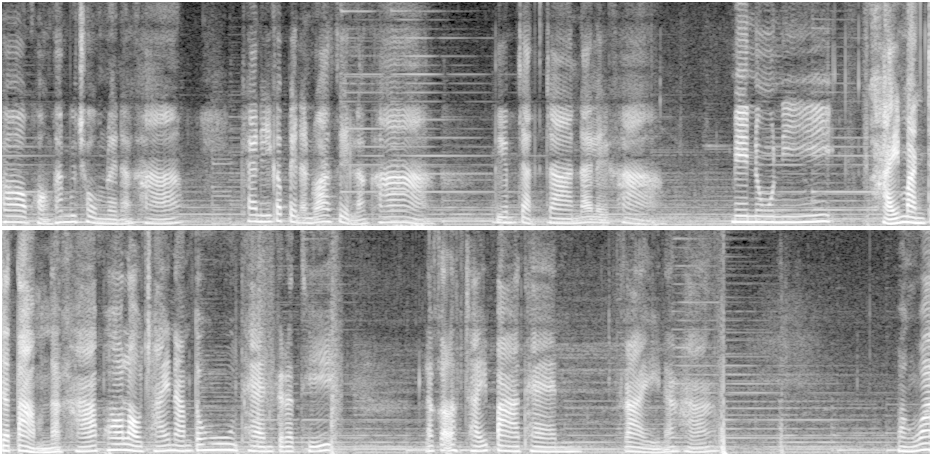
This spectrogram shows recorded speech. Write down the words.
ชอบของท่านผู้ชมเลยนะคะ แค่นี้ก็เป็นอันว่าเสร็จแล้วค่ะ เตรียมจัดจานได้เลยค่ะ เมนูนี้ไขมันจะต่ำนะคะ เพราะเราใช้น้ำเต้าหู้แทนกระทิ แล้วก็ใช้ปลาแทนไก่นะคะ หวังว่า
